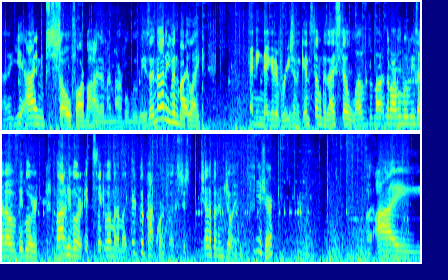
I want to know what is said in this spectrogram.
Uh, yeah, I'm so far behind on my Marvel movies, and not even by like any negative reason against them, because I still love the, Mar- the Marvel movies. I know people are, a lot of people are getting sick of them, and I'm like, they're good popcorn flicks. Just shut up and enjoy them. Yeah, sure. But I'm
